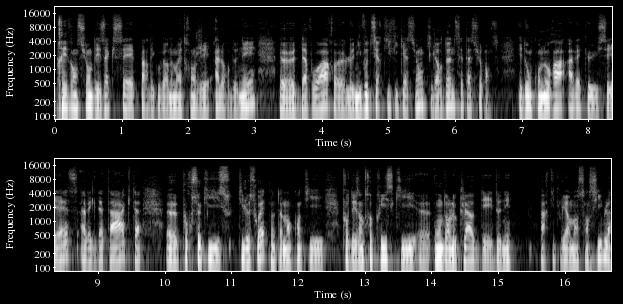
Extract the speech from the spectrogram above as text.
prévention des accès par des gouvernements étrangers à leurs données, euh, d'avoir euh, le niveau de certification qui leur donne cette assurance. Et donc on aura avec EUCS, avec Data Act, euh, pour ceux qui, le souhaitent, notamment pour des entreprises qui ont dans le cloud des données particulièrement sensibles,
